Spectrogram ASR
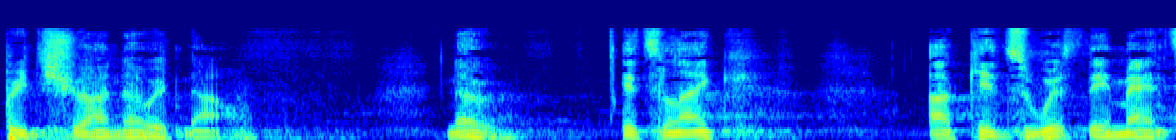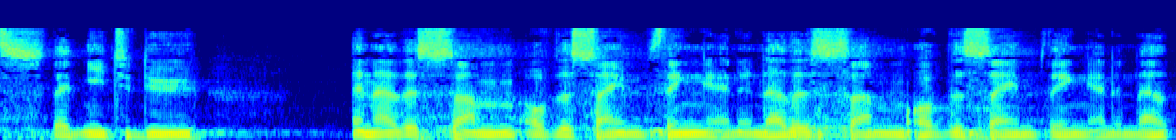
Pretty sure I know it now. No. It's like our kids with their maths that need to do another sum of the same thing and another sum of the same thing and another.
